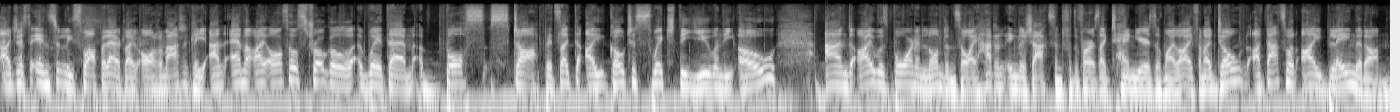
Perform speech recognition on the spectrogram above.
I just instantly swap it out like automatically. And Emma, I also struggle with um, bus stop. It's like the, I go to switch the U and the O, and I was born in London, so I had an English accent for the first like ten years of my life, and I don't. Uh, that's what I blame it on.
